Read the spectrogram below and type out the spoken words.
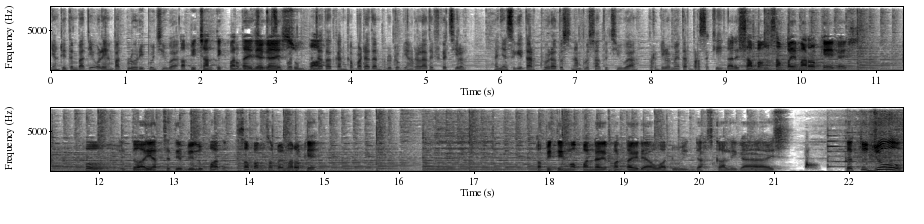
yang ditempati oleh 40.000 jiwa. Tapi cantik pantai dia guys, sumpah. mencatatkan kepadatan penduduk yang relatif kecil, hanya sekitar 261 jiwa per kilometer persegi. Dari Sabang sampai Maroke guys. Oh, itu ayat setiap beli lupa tuh. Sabang sampai Maroke. Tapi tengok pantai pantai dia, waduh indah sekali guys. Ketujuh.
